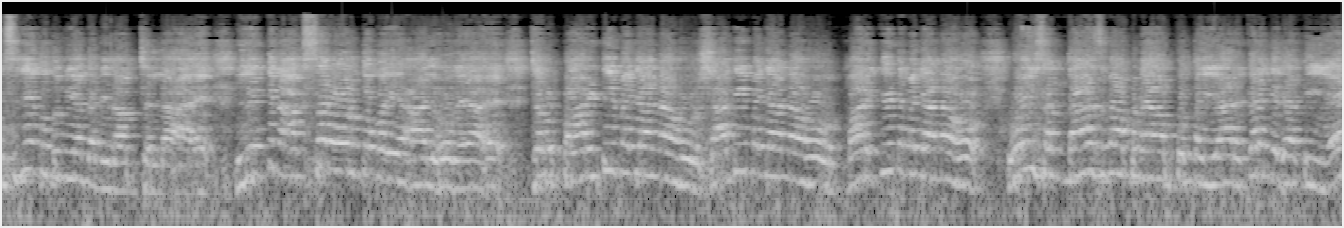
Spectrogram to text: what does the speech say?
इसलिए तो दुनिया का निज़ाम चल रहा है। लेकिन अक्सर औरतों का यह हाल हो गया है। जब पार्टी में जाना हो, शादी में जाना हो, मार्केट में जाना हो, वो इस अंदाज में अपने आप को तैयार करके जाती है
